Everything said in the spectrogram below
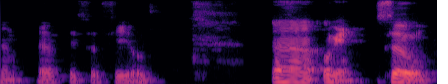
And f is a field. Uh, okay, so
